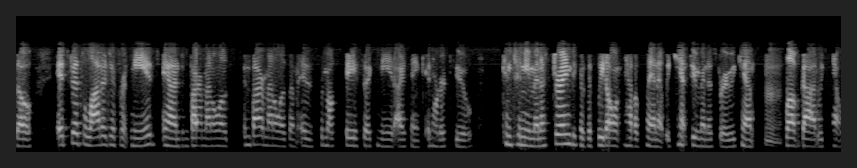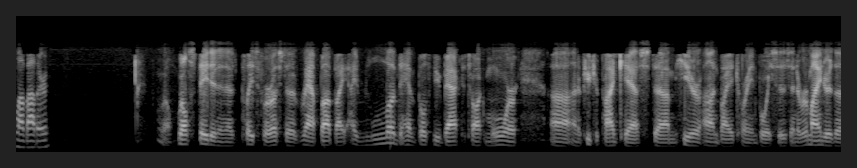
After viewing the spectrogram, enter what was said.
so it fits a lot of different needs, and environmental, environmentalism is the most basic need, I think, in order to continue ministering, because if we don't have a planet, we can't do ministry. We can't mm. love God. We can't love others. Well, well stated, and a place for us to wrap up. I, I'd love to have both of you back to talk more uh, on a future podcast um, here on Viatorian Voices. And a reminder, the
